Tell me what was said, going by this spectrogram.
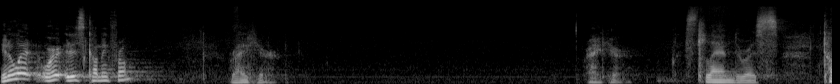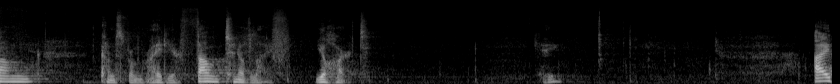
You know what, where it is coming from? Right here. right here. Slanderous tongue comes from right here. Fountain of life, your heart. Okay? I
